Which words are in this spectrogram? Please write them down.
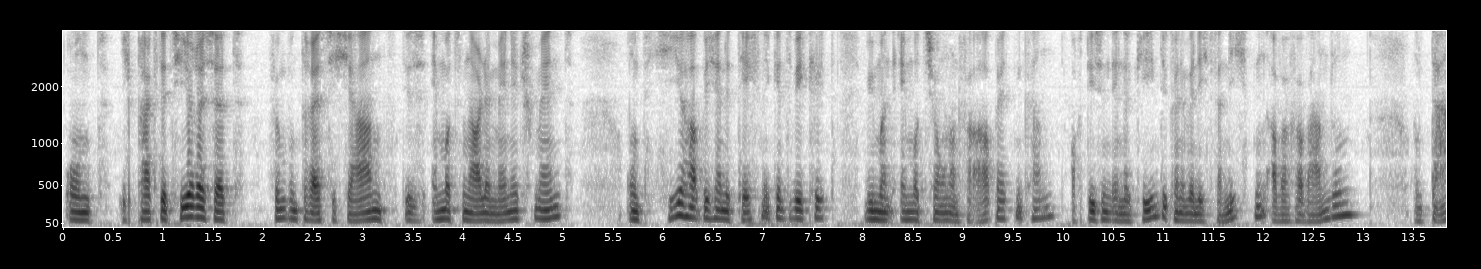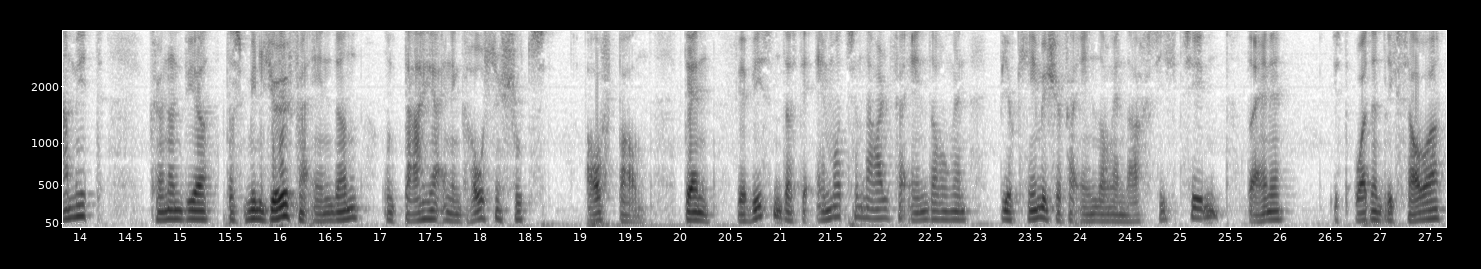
Und ich praktiziere seit 35 Jahren dieses emotionale Management. Und hier habe ich eine Technik entwickelt, wie man Emotionen verarbeiten kann. Auch die sind Energien, die können wir nicht vernichten, aber verwandeln. Und damit können wir das Milieu verändern und daher einen großen Schutz aufbauen. Denn wir wissen, dass die emotionalen Veränderungen biochemische Veränderungen nach sich ziehen. Der eine ist ordentlich sauer,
